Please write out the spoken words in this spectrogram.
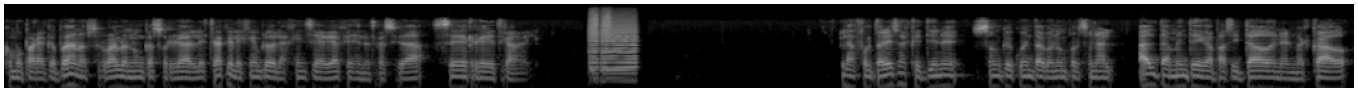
Como para que puedan observarlo en un caso real, les traje el ejemplo de la agencia de viajes de nuestra ciudad, CRD Travel. Las fortalezas que tiene son que cuenta con un personal altamente capacitado en el mercado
